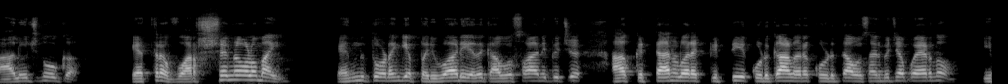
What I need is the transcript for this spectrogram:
ആലോചിച്ച് നോക്കുക. എത്ര വർഷങ്ങളോളമായി എന്ന് തുടങ്ങിയ പരിപാടി ഏതൊക്കെ അവസാനിപ്പിച്ച് ആ കിട്ടാനുള്ളവരെ കിട്ടി കൊടുക്കാനുള്ളവരെ കൊടുത്ത് അവസാനിപ്പിച്ചാൽ പോയായിരുന്നോ? ഈ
